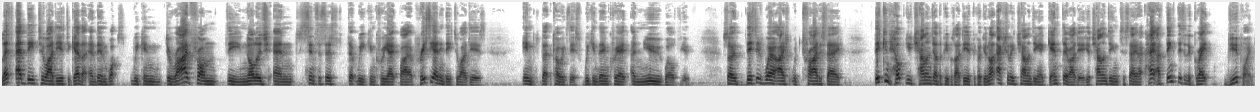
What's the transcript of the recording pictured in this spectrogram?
let's add these two ideas together, and then what we can derive from the knowledge and synthesis that we can create by appreciating these two ideas in that coexist, we can then create a new worldview. So this is where I would try to say this can help you challenge other people's ideas because you're not actually challenging against their idea. You're challenging to say, hey, I think this is a great viewpoint,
